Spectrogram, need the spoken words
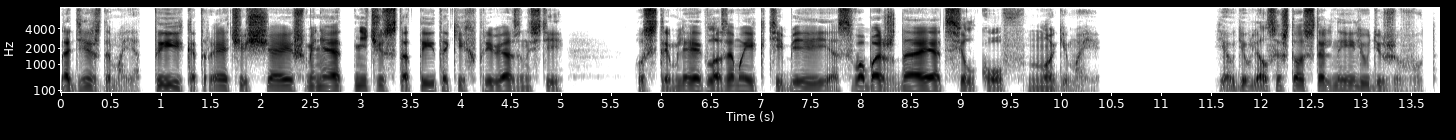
Надежда моя, ты, которая очищаешь меня от нечистоты таких привязанностей, устремляя глаза мои к тебе и освобождая от силков ноги мои. Я удивлялся, что остальные люди живут,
